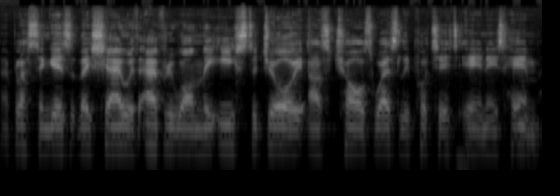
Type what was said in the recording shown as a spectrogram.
their blessing is that they share with everyone the Easter joy, as Charles Wesley put it in his hymn,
